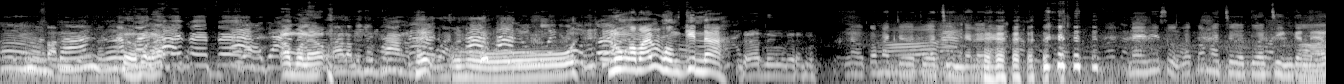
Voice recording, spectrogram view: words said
เออเหมือนกันเออเออหมดแล้วไปไปเอาหมดแล้ว อะเราไปยืนข้างกันเฮ้ยโอ้โหลุงเอาไหมให้ผมกินนะ เราก็มาเจอตัวจริงกันแล้วนะในที่สุดเราก็มาเจอตัวจริงกันแล้ว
